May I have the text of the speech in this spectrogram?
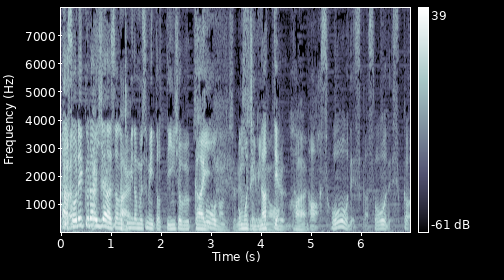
あ、それくらいじゃあ、そのはい君の娘にとって印象深い。そうなんですよね。おもちゃになってるはい。あそうですか、そうですか。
